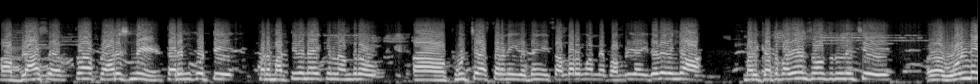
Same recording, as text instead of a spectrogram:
ఆ బ్లాస్ట్ ప్యారిస్ని తరిమి కొట్టి మన మట్టి వినాయకులను అందరూ ఆ, పూజ చేస్తారని ఈ విధంగా ఈ సందర్భంగా మేము పంపిణీ. ఇదే విధంగా మరి గత పదిహేను సంవత్సరాల నుంచి ఓన్లీ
